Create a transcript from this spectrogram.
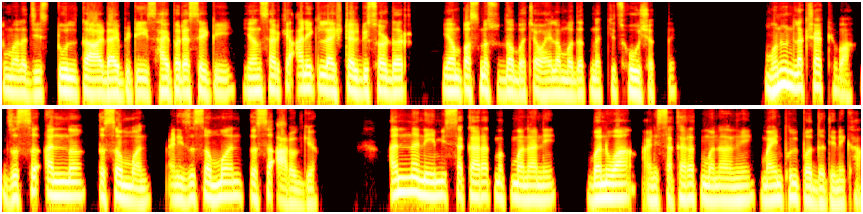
तुम्हाला जी स्थूलता डायबिटीस हायपर ॲसिडिटी यांसारख्या अनेक लाईफस्टाईल डिसऑर्डर यांपासून सुद्धा बचाव व्हायला मदत नक्कीच होऊ शकते. म्हणून लक्षात ठेवा जसं अन्न तसं मन आणि जसं मन तसं आरोग्य. अन्न नेहमी सकारात्मक मनाने बनवा आणि सकारात्मक मनाने माइंडफुल पद्धतीने खा.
